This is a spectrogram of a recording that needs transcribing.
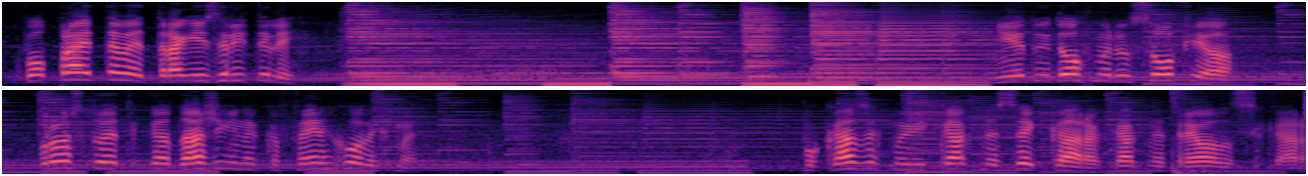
Какво правите, бе, драги зрители? Ние дойдохме до София. Просто е така, даже и на кафе не ходихме. Показахме ви как не се кара, как не трябва да се кара.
